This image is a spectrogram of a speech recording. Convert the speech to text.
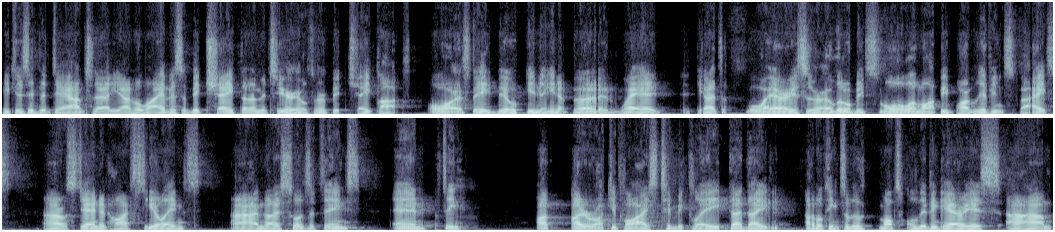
Because if the downturn, you know the labour's a bit cheaper, the materials are a bit cheaper, or it's been built in in a burden where you know the floor areas are a little bit smaller, might be by living space, uh, standard high ceilings, uh, and those sorts of things. And I think owner occupiers typically they, they are looking for the multiple living areas um,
